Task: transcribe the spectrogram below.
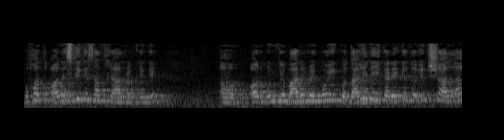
بہت آنےسٹی کے ساتھ خیال رکھیں گے اور ان کے بارے میں کوئی کوتا ہی نہیں کریں گے، تو انشاءاللہ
